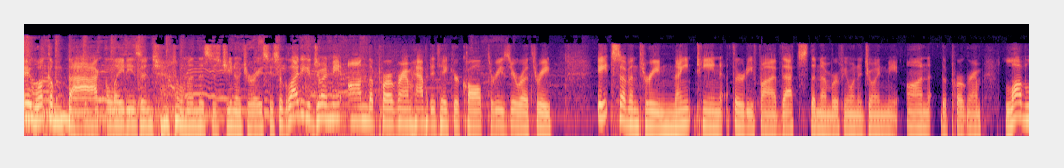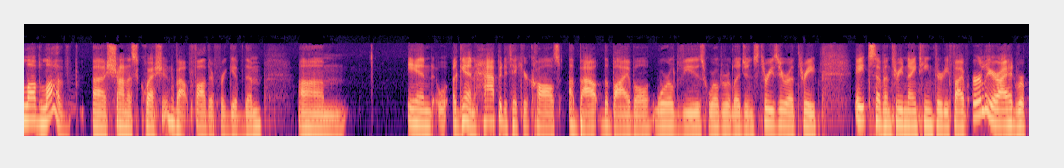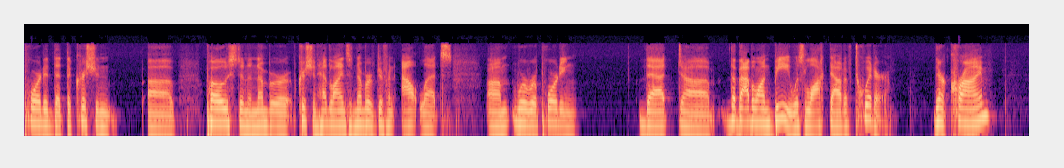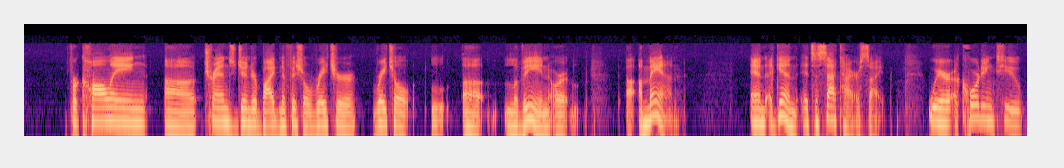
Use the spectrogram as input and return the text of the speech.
Hey, welcome back, ladies and gentlemen. This is Gino Geraci. So glad you could join me on the program. Happy to take your call 303 873 1935. That's the number if you want to join me on the program. Love, love, love uh, Shauna's question about Father forgive them. Um, and again, happy to take your calls about the Bible, worldviews, world religions, 303 873 1935. Earlier, I had reported that the Christian uh, Post and a number of Christian headlines, a number of different outlets um, were reporting that uh, the Babylon Bee was locked out of Twitter. Their crime for calling uh, transgender Biden official Rachel Rachel uh, Levine or uh, a man. And again, it's a satire site where, according to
